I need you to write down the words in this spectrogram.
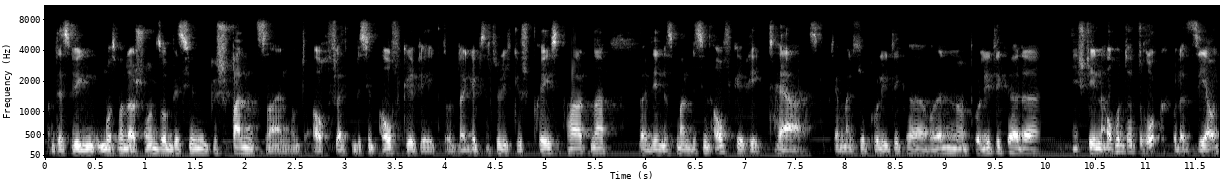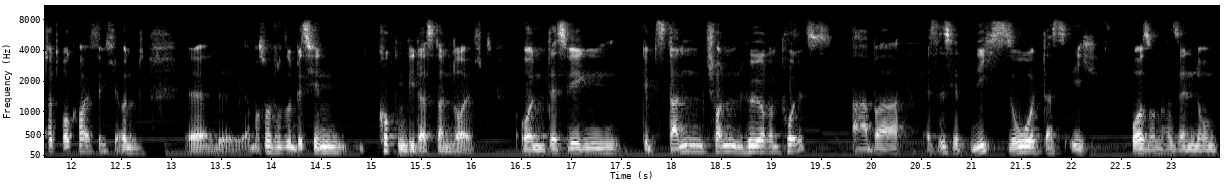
Und deswegen muss man da schon so ein bisschen gespannt sein und auch vielleicht ein bisschen aufgeregt. Und da gibt es natürlich Gesprächspartner, bei denen ist man ein bisschen aufgeregt. Ja, es gibt ja manche Politikerinnen und Politiker, da, die stehen auch unter Druck oder sehr unter Druck häufig. Und äh, da muss man schon so ein bisschen gucken, wie das dann läuft. Und deswegen gibt es dann schon einen höheren Puls. Aber es ist jetzt nicht so, dass ich vor so einer Sendung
